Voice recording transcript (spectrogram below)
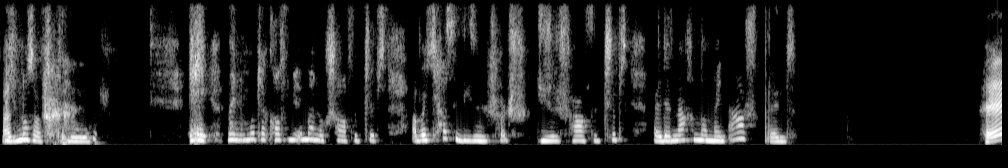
Was? Ich muss aufs Klo. Ey, meine Mutter kauft mir immer noch scharfe Chips, aber ich hasse diesen, diese scharfe Chips, weil danach immer mein Arsch brennt. Hä?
